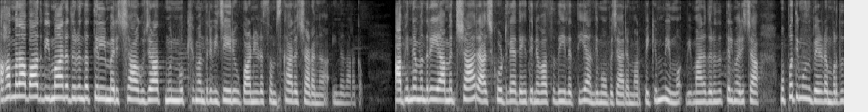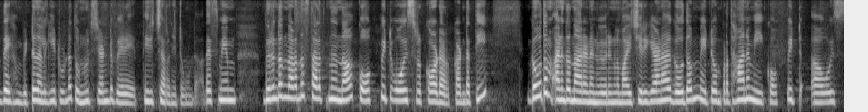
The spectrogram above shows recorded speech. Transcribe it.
അഹമ്മദാബാദ് വിമാന ദുരന്തത്തിൽ മരിച്ച ഗുജറാത്ത് മുൻ മുഖ്യമന്ത്രി വിജയ് രൂപാണിയുടെ സംസ്കാര ചടങ്ങ് ഇന്ന് നടക്കും. ആഭ്യന്തരമന്ത്രി അമിത് ഷാ രാജ്കോട്ടിലെ അദ്ദേഹത്തിന്റെ വസതിയിലെത്തി അന്തിമോപചാരം അർപ്പിക്കും. വിമാന ദുരന്തത്തിൽ മരിച്ച മുപ്പത്തിമൂന്ന് പേരുടെ മൃതദേഹം വിട്ടു നൽകിയിട്ടുണ്ട്. തൊണ്ണൂറ്റിരണ്ട് പേരെ തിരിച്ചറിഞ്ഞിട്ടുമുണ്ട്. അതേസമയം ദുരന്തം നടന്ന സ്ഥലത്ത് നിന്ന് കോക്പിറ്റ് വോയിസ് റെക്കോർഡർ കണ്ടെത്തി. ഗൗതം അനന്തനാരായണൻ വിവരങ്ങളുമായി ചേരുകയാണ്. ഗൗതം ഏറ്റവും പ്രധാനം ഈ കോക്പിറ്റ് വോയിസ്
